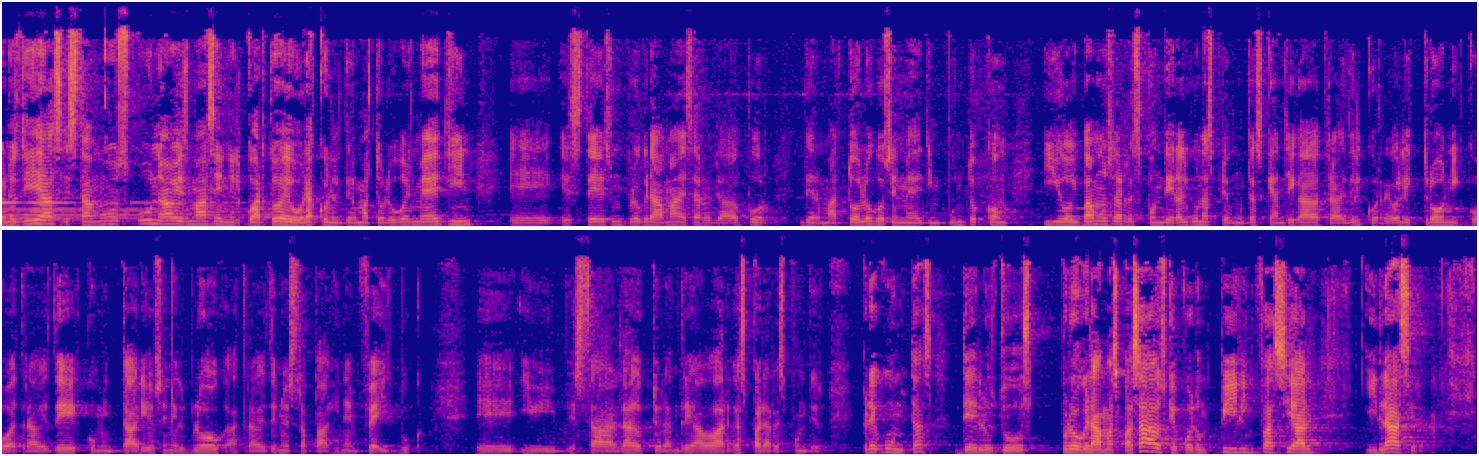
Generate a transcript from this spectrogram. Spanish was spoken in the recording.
Buenos días, estamos una vez más en el cuarto de hora con el dermatólogo en Medellín. Eh, este es un programa desarrollado por dermatólogos en Medellín.com y hoy vamos a responder algunas preguntas que han llegado a través del correo electrónico, a través de comentarios en el blog, a través de nuestra página en Facebook. Eh, y está la doctora Andrea Vargas para responder preguntas de los dos programas pasados que fueron peeling facial y láser.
